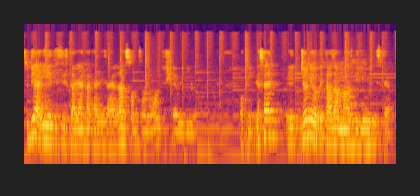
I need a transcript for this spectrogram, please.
Today at E86 Career Catalyst, I learned something I want to share with you. Okay, they said a journey of a thousand miles begins with a step.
